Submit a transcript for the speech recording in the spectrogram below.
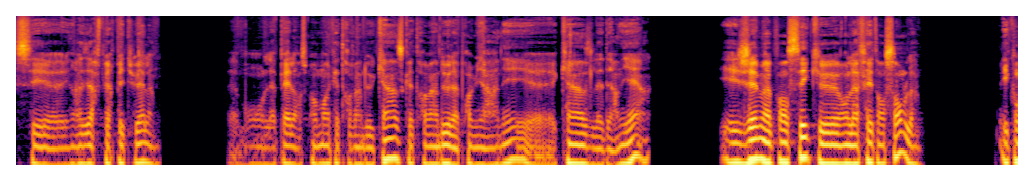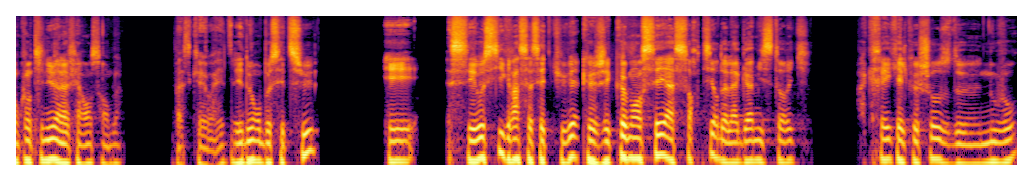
C'est euh, une réserve perpétuelle. Euh, bon, on l'appelle en ce moment 82-15, 82 la première année, 15 la dernière. Et j'aime à penser qu'on l'a faite ensemble et qu'on continue à la faire ensemble. Parce que ouais, les deux ont bossé dessus. Et c'est aussi grâce à cette cuvée que j'ai commencé à sortir de la gamme historique à créer quelque chose de nouveau.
